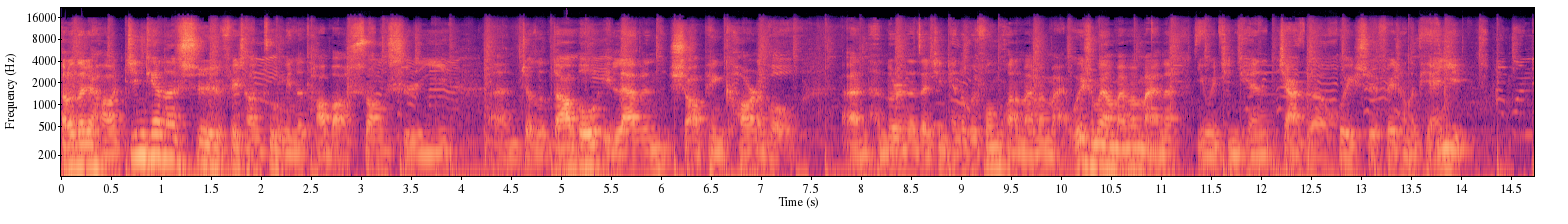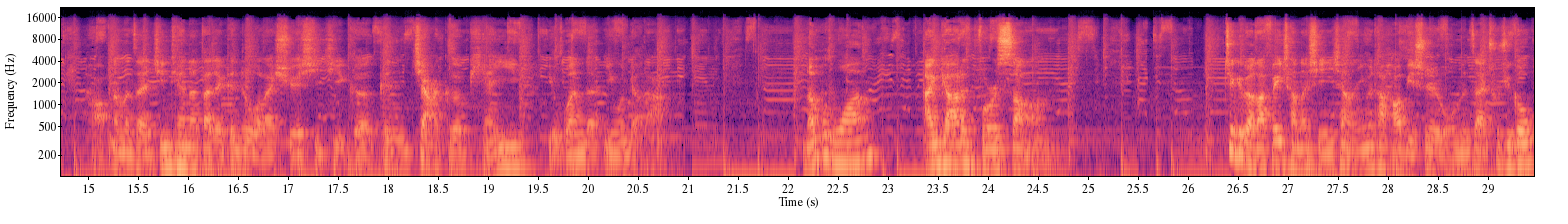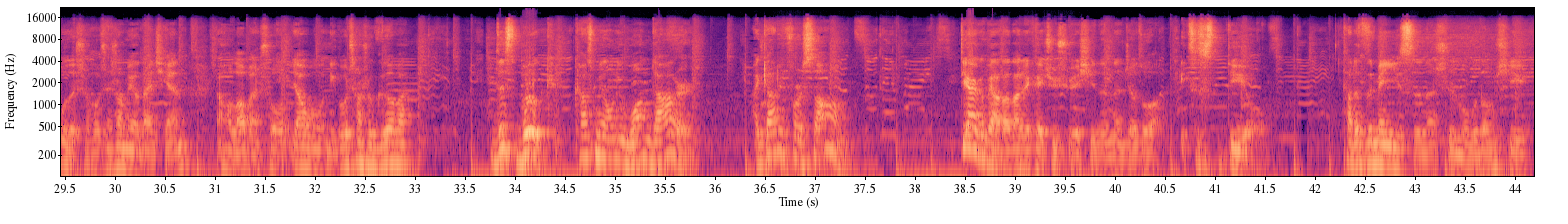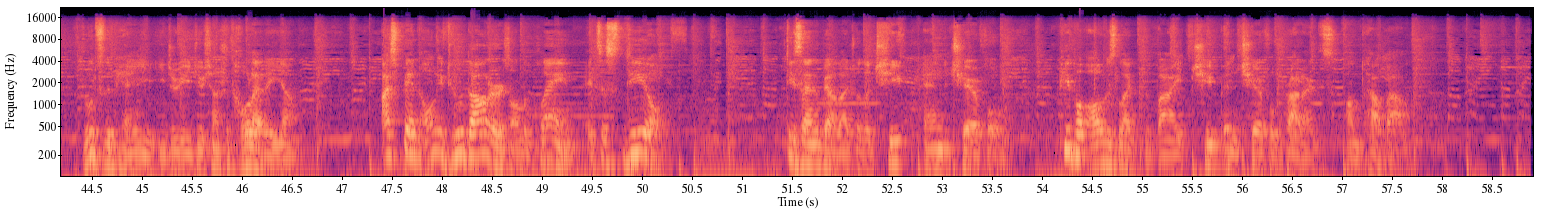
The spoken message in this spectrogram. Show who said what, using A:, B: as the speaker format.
A: Hello，大家好，今天呢是非常著名的淘宝双十一，嗯，叫做 Double Eleven Shopping Carnival，嗯，很多人呢在今天都会疯狂的买买买，为什么要买买买呢？因为今天价格会是非常的便宜。好，那么在今天呢，大家跟着我来学习几个跟价格便宜有关的英文表达。Number one, I got it for song. 这个表达非常的形象，因为它好比是我们在出去购物的时候，身上没有带钱，然后老板说：“要不你给我唱首歌吧。” This book cost me only one dollar. I got it for a song. 第二个表达大家可以去学习的呢，叫做 It's a steal。它的字面意思呢是某个东西如此的便宜，以至于就像是偷来的一样。I spent only two dollars on the plane. It's a steal. 第三个表达叫做 cheap and cheerful。 People always like to buy cheap and cheerful products on Taobao.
